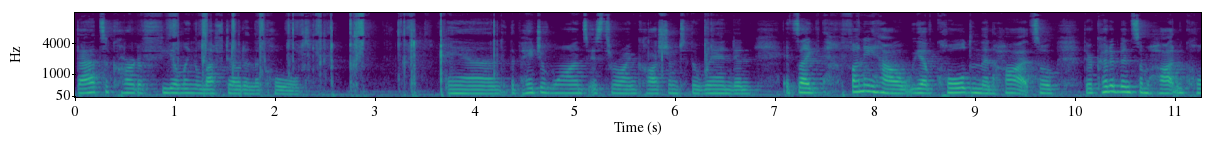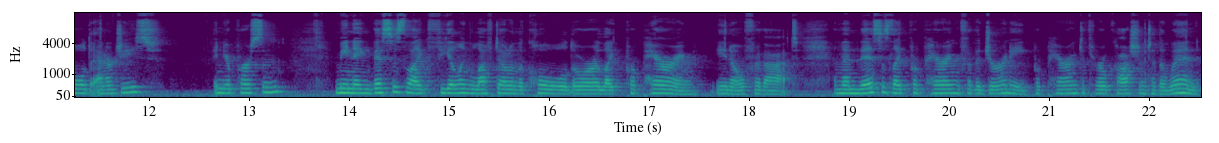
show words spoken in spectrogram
That's a card of feeling left out in the cold. And the Page of Wands is throwing caution to the wind. And it's like funny how we have cold and then hot. So there could have been some hot and cold energies in your person, meaning this is like feeling left out in the cold or like preparing, you know, for that. And then this is like preparing for the journey, preparing to throw caution to the wind.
